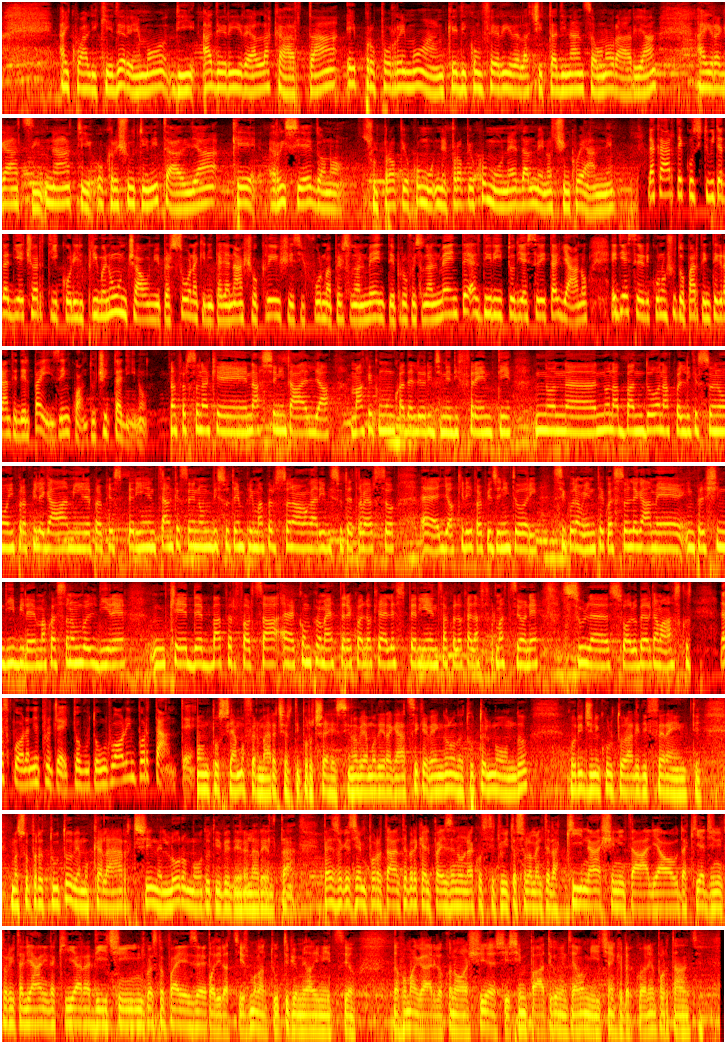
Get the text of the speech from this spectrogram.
ai quali chiederemo di aderire alla Carta e proporremo anche di conferire la cittadinanza onoraria ai ragazzi nati o cresciuti in Italia che risiedono proprio comune, nel proprio comune da almeno 5 anni. La carta è costituita da 10 articoli. Il primo enuncia ogni persona che in Italia nasce o cresce e si forma personalmente e professionalmente ha il diritto di essere italiano e di essere riconosciuto parte integrante del paese in quanto cittadino. Una persona che nasce in Italia ma che comunque ha delle origini differenti non, non, abbandona quelli che sono i propri legami, le proprie esperienze, anche se non vissute in prima persona, ma magari vissute attraverso eh, gli occhi dei propri genitori. Sicuramente questo è un legame imprescindibile, ma questo non vuol dire mm, che debba per forza eh, compromettere quello che è l'esperienza, quello che è la formazione sul suolo bergamasco. La scuola nel progetto ha avuto un ruolo importante. Non possiamo fermare certi processi, noi abbiamo dei ragazzi che vengono da tutto il mondo, origini culturali differenti, ma soprattutto dobbiamo calarci nel loro modo di vedere la realtà. Penso che sia importante perché il paese non è costituito solamente da chi nasce in Italia o da chi ha genitori italiani, da chi ha radici in questo paese. Un po' di razzismo l'hanno tutti più o meno all'inizio, dopo magari lo conosci e sei simpatico, diventiamo amici, anche per quello è importante.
